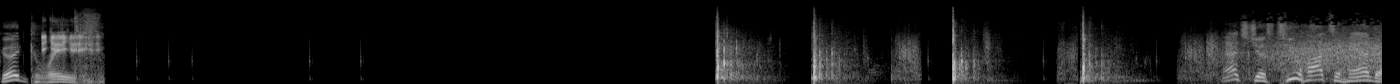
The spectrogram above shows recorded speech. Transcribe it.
Good grief. That's just too hot to handle.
